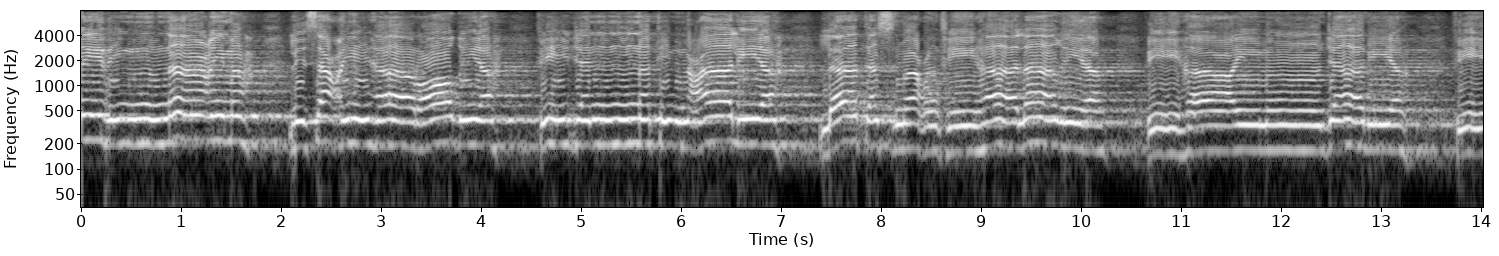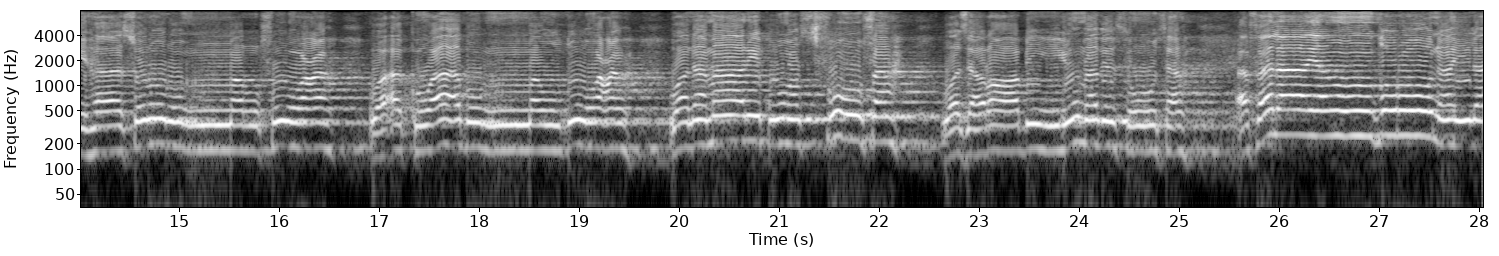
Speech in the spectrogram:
يومئذ ناعمة لسعيها راضية في جنة عالية لا تسمع فيها لاغية فيها عين جارية فيها سرر مرفوعة وأكواب موضوعة ونمارق مصفوفة وزرابي مبثوثة أفلا ينظرون إلى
